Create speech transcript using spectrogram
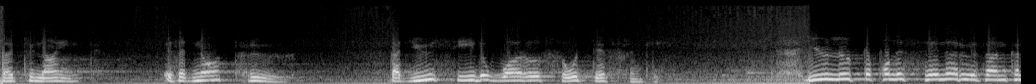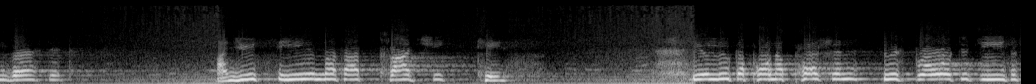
But tonight, is it not true that you see the world so differently? You look upon the sinner who is unconverted, and you see him as a tragic case. You look upon a person who is brought to Jesus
